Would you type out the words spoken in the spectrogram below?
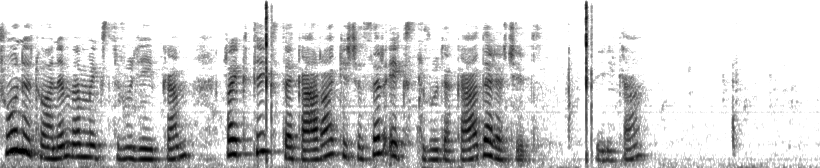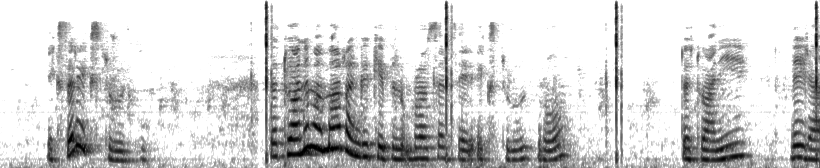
چۆن ئەتوانم ئەم ئێکسترودەی بکەم ڕێک تێکستەکە ڕاکێشە سەر ئێکسترودەکە دەرەچێت سەیری کە یەکسەر ئێکسترود بوو دەتوانم ئەمە ڕەنگەکەی بڕۆ سەر سەیر ئێکسترود بڕۆ دەتوانی لێرە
